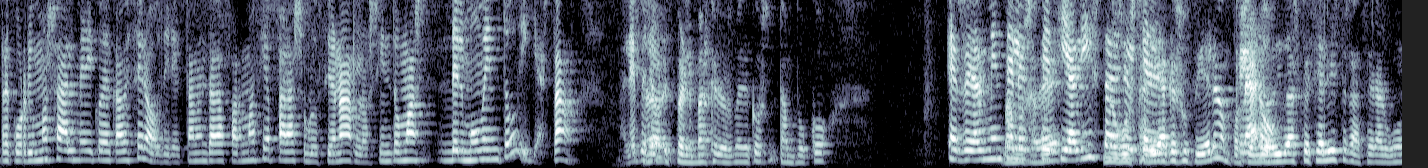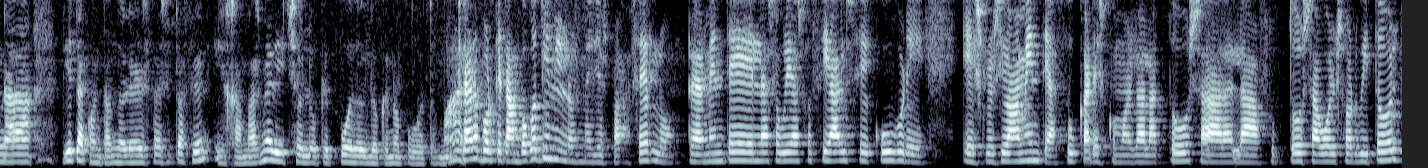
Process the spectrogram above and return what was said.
recurrimos al médico de cabecera o directamente a la farmacia para solucionar los síntomas del momento y ya está. ¿vale? Pero, el problema es que los médicos tampoco es realmente el especialista me es gustaría el que... supieran, porque he oído a especialistas hacer alguna dieta contándoles esta situación y jamás me ha dicho lo que puedo y lo que no puedo tomar. Claro, porque tampoco tienen los medios para hacerlo. Realmente en la seguridad social se cubre exclusivamente azúcares como es la lactosa, la fructosa o el sorbitol,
